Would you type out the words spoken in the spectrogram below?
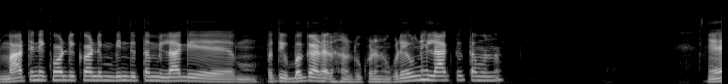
માટીની કોંટી કોંટી બિંદુ તમે લાગે બધું બગાડેલા લુગડા લુગડા. એવું નહીં લાગતું તમને? હે?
